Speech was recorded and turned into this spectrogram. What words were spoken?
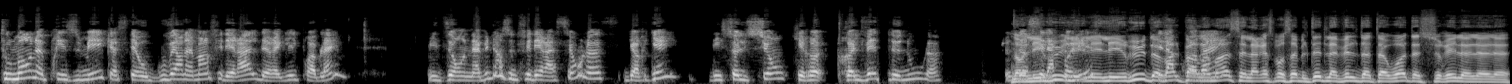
Tout le monde a présumé que c'était au gouvernement fédéral de régler le problème. Il dit, on habite dans une fédération, là, il n'y a rien, des solutions qui re- relevaient de nous, là. Non, dire, les rues, les, police, les- les rues devant le Parlement, c'est la responsabilité de la ville d'Ottawa d'assurer le, le- le-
